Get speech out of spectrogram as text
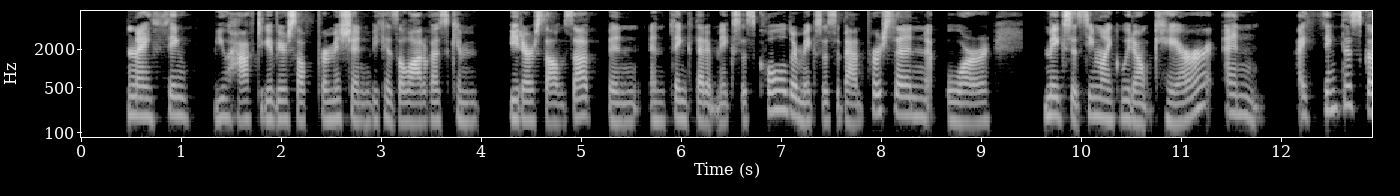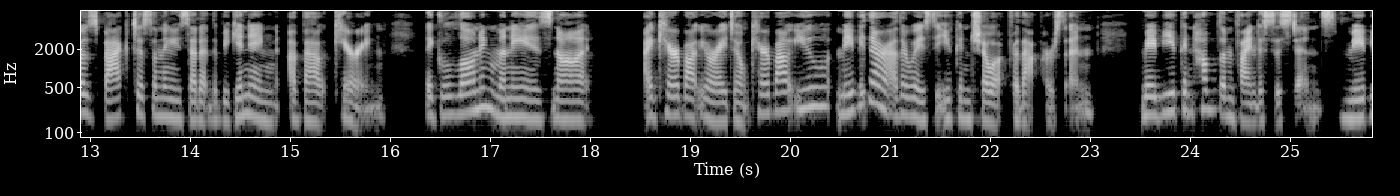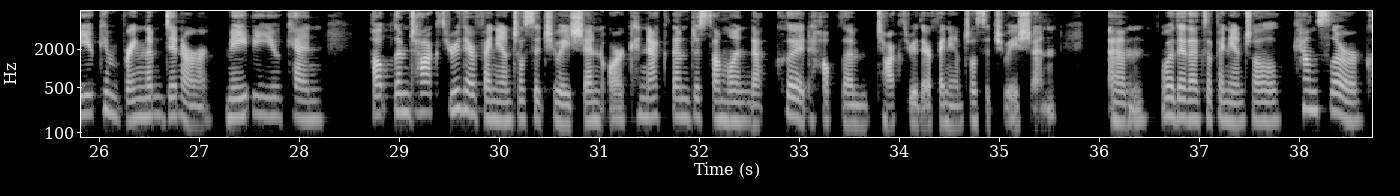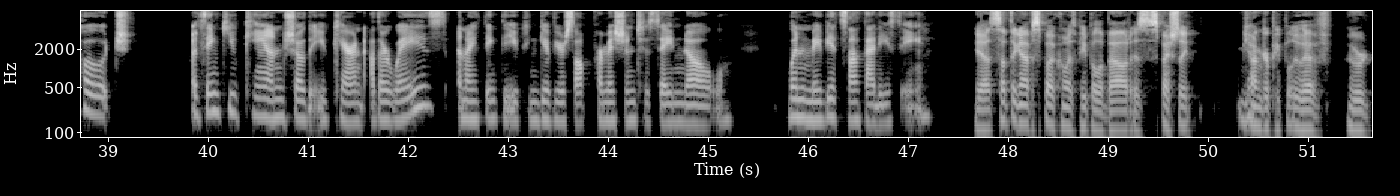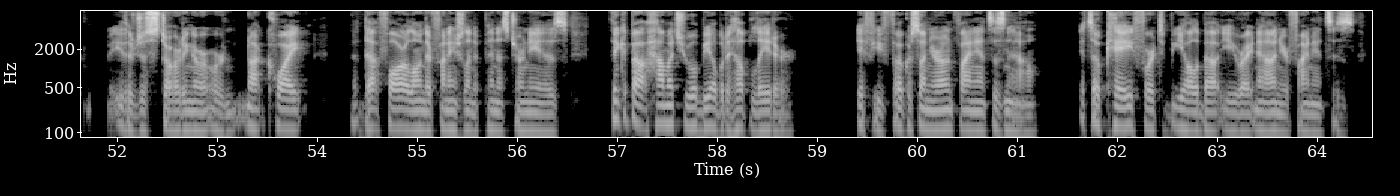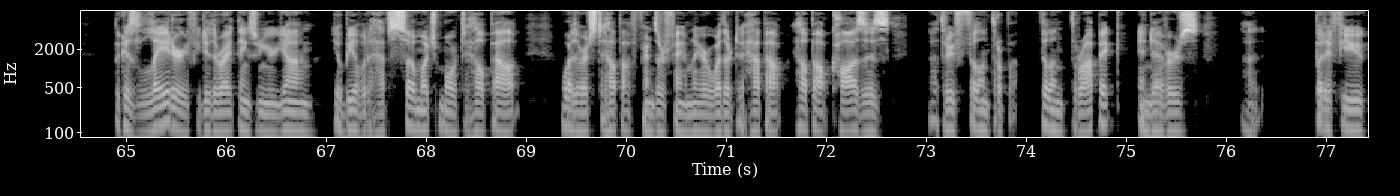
And I think you have to give yourself permission because a lot of us can beat ourselves up and and think that it makes us cold or makes us a bad person or makes it seem like we don't care. And I think this goes back to something you said at the beginning about caring. Like loaning money is not I care about you or I don't care about you. Maybe there are other ways that you can show up for that person. Maybe you can help them find assistance. Maybe you can bring them dinner. Maybe you can help them talk through their financial situation or connect them to someone that could help them talk through their financial situation. Um, whether that's a financial counselor or coach, I think you can show that you care in other ways. And I think that you can give yourself permission to say no when maybe it's not that easy. Yeah, something I've spoken with people about is especially younger people who have who are either just starting or, or not quite that far along their financial independence journey is think about how much you will be able to help later. if you focus on your own finances now, it's okay for it to be all about you right now and your finances. Because later, if you do the right things when you're young, you'll be able to have so much more to help out, whether it's to help out friends or family, or whether to help out help out causes uh, through philanthrop- philanthropic endeavors. Uh, but if you,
